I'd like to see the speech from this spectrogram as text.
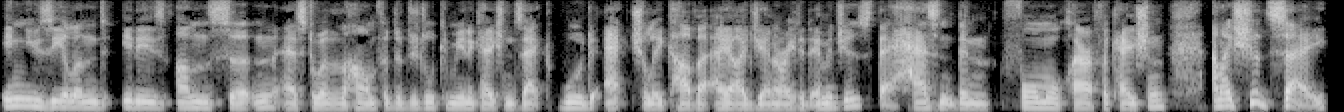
In New Zealand, it is uncertain as to whether the Harmful Digital Communications Act would actually cover AI generated images. There hasn't been formal clarification. And I should say,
